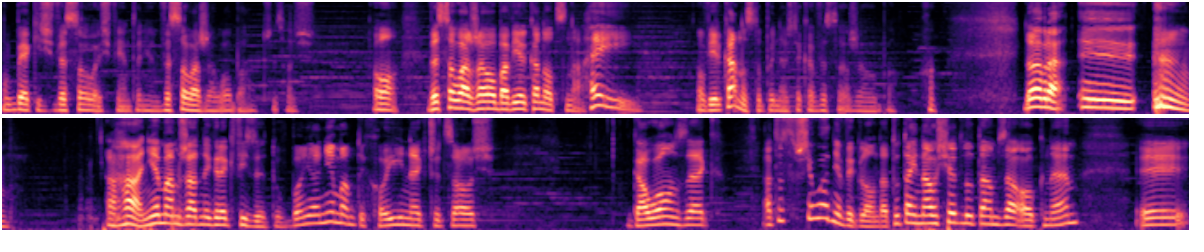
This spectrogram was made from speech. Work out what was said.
Mógłby jakieś wesołe święto, nie wiem, wesoła żałoba czy coś. O, wesoła żałoba wielkanocna. Hej! O, Wielkanoc to powinna być taka wesoła żałoba. Dobra. Yy, Aha, nie mam żadnych rekwizytów, bo ja nie mam tych choinek czy coś. Gałązek. A to strasznie ładnie wygląda. Tutaj na osiedlu, tam za oknem. Yy,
